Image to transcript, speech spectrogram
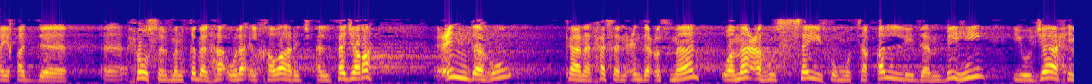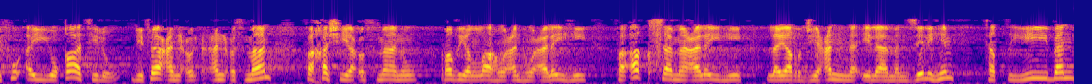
أي قد حوصر من قبل هؤلاء الخوارج الفجرة عنده كان الحسن عند عثمان ومعه السيف متقلدا به يجاحف أن يقاتل دفاعا عن عثمان فخشي عثمان رضي الله عنه عليه فأقسم عليه ليرجعن إلى منزلهم تطييبا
